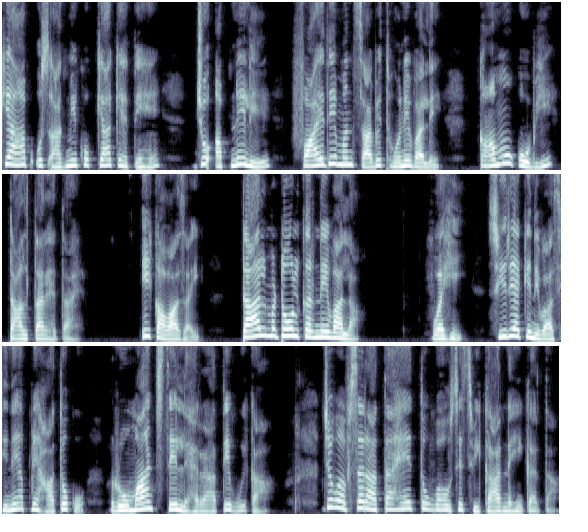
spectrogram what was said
कि आप उस आदमी को क्या कहते हैं, जो अपने लिए फ़ायदेमंद साबित होने वाले कामों को भी टालता रहता है। एक आवाज़ आई टाल मटोल करने वाला। वही सीरिया के निवासी ने अपने हाथों को रोमांच से लहराते हुए कहा। जब अवसर आता है तो वह उसे स्वीकार नहीं करता।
